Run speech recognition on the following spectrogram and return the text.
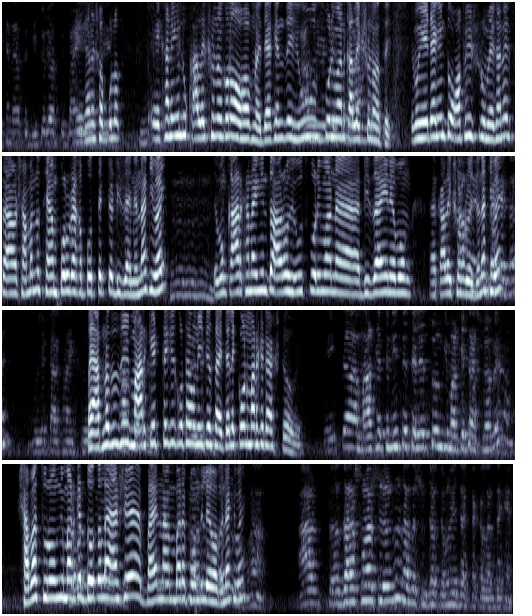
এখানে আছে ভিতরে আছে বাইরে এখানে সবগুলো এখানে কিন্তু কালেকশনের কোনো অভাব নাই। দেখেন যে হিউজ পরিমাণ কালেকশন আছে। এবং এটা কিন্তু অফিস রুম এখানে সামান্য স্যাম্পল রাখা প্রত্যেকটা ডিজাইনে নাকি ভাই। এবং কারখানায় কিন্তু আরও হিউজ পরিমাণ ডিজাইন এবং কালেকশন রয়েছে নাকি ভাই? ভাই আপনাদের যদি মার্কেট থেকে কোথাও নিতে চাই তাহলে কোন মার্কেটে আসতে হবে? এইটা মার্কেটে নিতে চাইলে চুনকি মার্কেটে আসলে হবে। সাবাস মার্কেট দোতলায় আসে ভাইয়ের নাম্বারে ফোন দিলে হবে নাকি ভাই? হ্যাঁ। আর যারা সরাসরি আসবেন রাজা শুনতে এই একটা কালার দেখেন।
